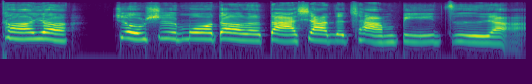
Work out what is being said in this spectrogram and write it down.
他呀就是摸到了大象的长鼻子呀。”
